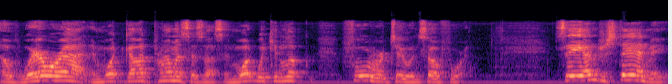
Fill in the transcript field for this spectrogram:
of where we're at and what God promises us and what we can look forward to and so forth. See, understand me,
